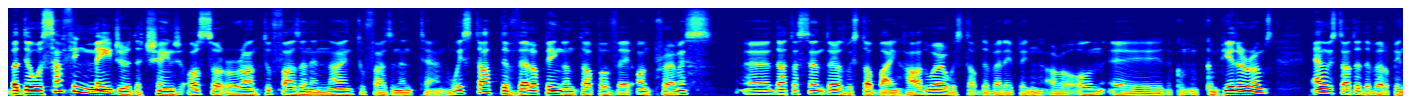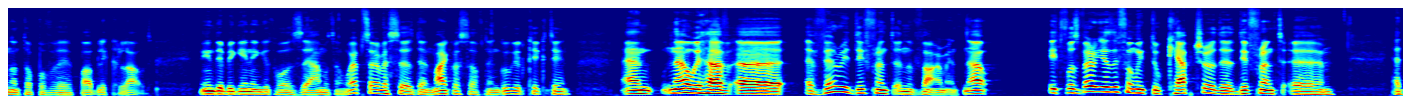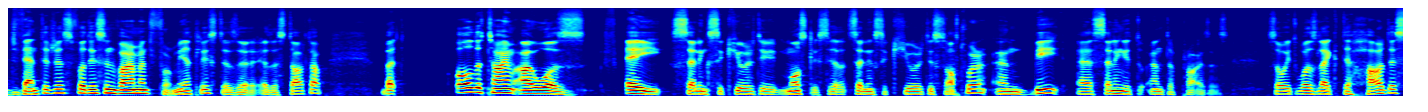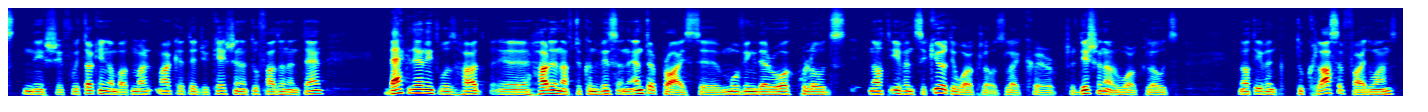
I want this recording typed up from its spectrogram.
But there was something major that changed also around 2009, 2010. We stopped developing on top of on premise uh, data centers. We stopped buying hardware. We stopped developing our own uh, com- computer rooms, and we started developing on top of a public cloud. In the beginning, it was Amazon Web Services, then Microsoft and Google kicked in, and now we have a, a very different environment. Now, it was very easy for me to capture the different um, advantages for this environment, for me at least, as a, as a startup. But all the time I was A, selling security, mostly selling security software, and B, uh, selling it to enterprises. So it was like the hardest niche. If we're talking about mar- market education in 2010, back then it was hard, uh, hard enough to convince an enterprise uh, moving their workloads, not even security workloads like uh, traditional workloads, not even to classified ones.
